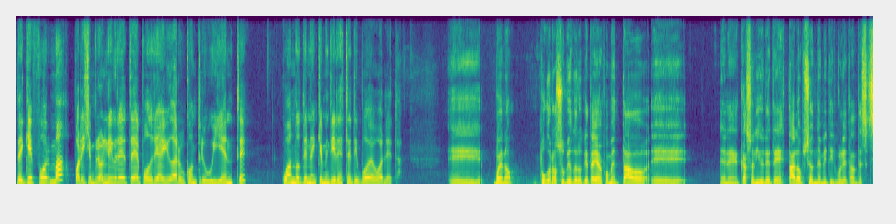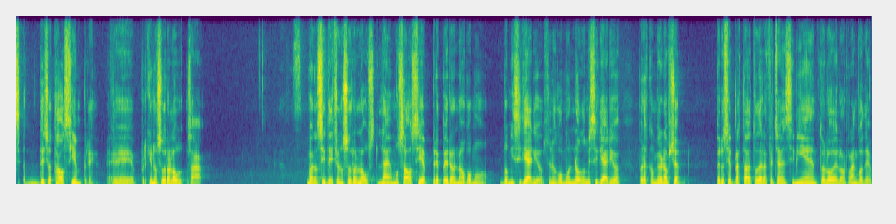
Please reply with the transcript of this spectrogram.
¿de qué forma, por ejemplo, Librete podría ayudar a un contribuyente cuando tienen que emitir este tipo de boletas? Eh, bueno, un poco resumiendo lo que te había comentado, eh, en el caso de Librete está la opción de emitir boletas. De, de hecho, ha estado siempre, eh, porque nosotros lo, o sea, bueno, sí, de hecho, nosotros la, hemos usado siempre, pero no como domiciliario, sino como no domiciliario, pero es como una opción. Pero siempre ha estado esto de la fecha de vencimiento, lo de los rangos de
